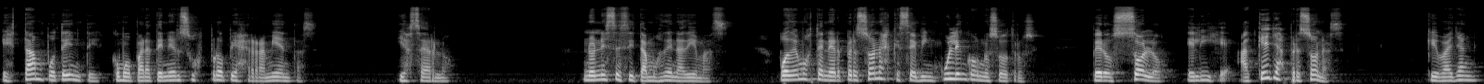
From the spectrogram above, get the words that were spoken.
es tan potente como para tener sus propias herramientas y hacerlo. No necesitamos de nadie más. Podemos tener personas que se vinculen con nosotros, pero solo elige aquellas personas que vayan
